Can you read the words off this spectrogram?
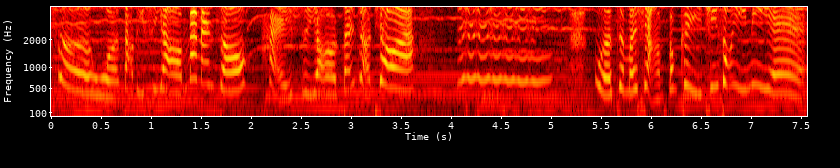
这我到底是要慢慢走，还是要单脚跳啊？我怎么想都可以轻松赢你耶！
